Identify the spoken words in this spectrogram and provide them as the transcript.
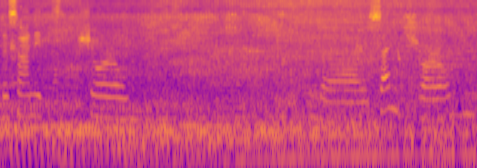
The Summit Showroom. The Summit Showroom. The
